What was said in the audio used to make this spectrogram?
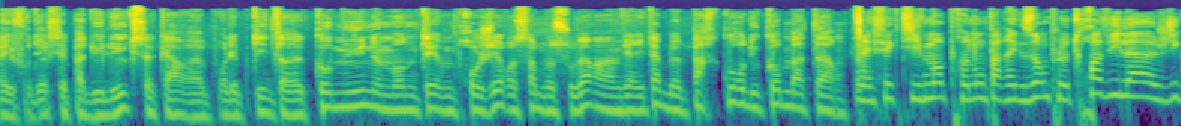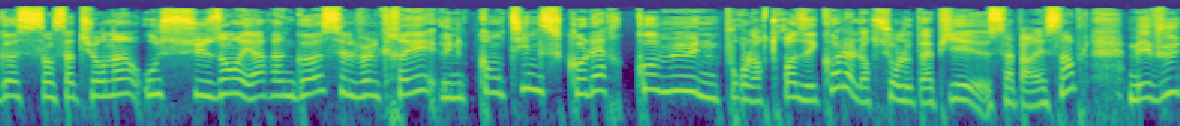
Il faut dire que c'est pas du luxe car pour les petites communes, monter un projet ressemble souvent à un véritable parcours du combattant. Effectivement, prenons par exemple trois villages, Igos, Saint-Saturnin, ou Suzan et Aringos. Elles veulent créer une cantine scolaire commune pour leurs trois écoles. Alors sur le papier, ça paraît simple, mais vu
